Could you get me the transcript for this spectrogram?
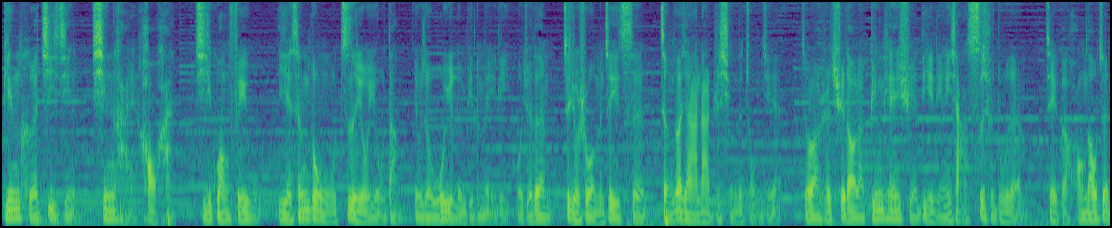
冰河寂静，星海浩瀚，极光飞舞，野生动物自由游荡，有着无与伦比的美丽。我觉得这就是我们这一次整个加拿大之行的总结。周老师去到了冰天雪地、零下四十度的这个黄刀镇，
